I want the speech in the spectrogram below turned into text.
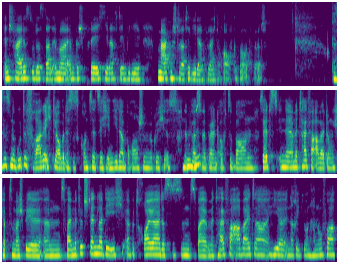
entscheidest du das dann immer im Gespräch, je nachdem, wie die Markenstrategie dann vielleicht auch aufgebaut wird? Das ist eine gute Frage. Ich glaube, dass es grundsätzlich in jeder Branche möglich ist, eine mhm. Personal Brand aufzubauen. Selbst in der Metallverarbeitung. Ich habe zum Beispiel ähm, zwei Mittelständler, die ich äh, betreue. Das sind zwei Metallverarbeiter hier in der Region Hannover.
